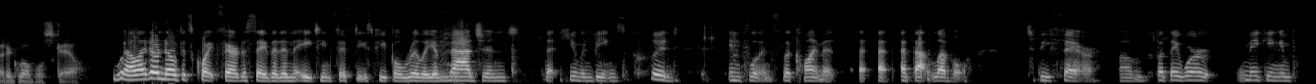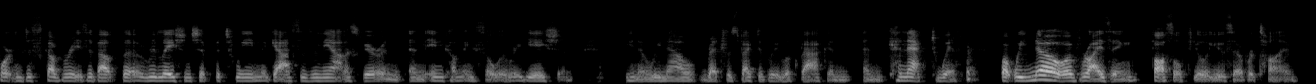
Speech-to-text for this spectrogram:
at a global scale. Well, I don't know if it's quite fair to say that in the 1850s, people really imagined that human beings could influence the climate at, at, at that level, to be fair. Um, but they were making important discoveries about the relationship between the gases in the atmosphere and, and incoming solar radiation. You know, we now retrospectively look back and, and connect with what we know of rising fossil fuel use over time.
